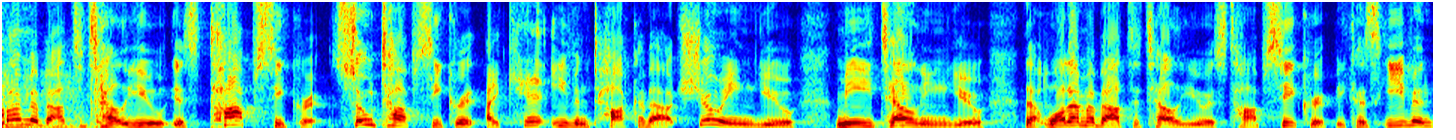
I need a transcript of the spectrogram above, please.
What I'm about to tell you is top secret. So top secret, I can't even talk about showing you, me telling you that what I'm about to tell you is top secret because even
